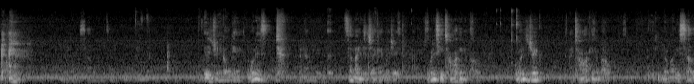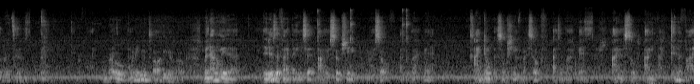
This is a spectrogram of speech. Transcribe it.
is Drake okay? What is. Somebody needs to check in with Drake. What is he talking about? What is Drake talking about? Nobody celebrates him? Bro, what are you talking about? But not only that, it is the fact that he said, I associate myself as a black man. I don't associate myself as a black man. I, I identify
